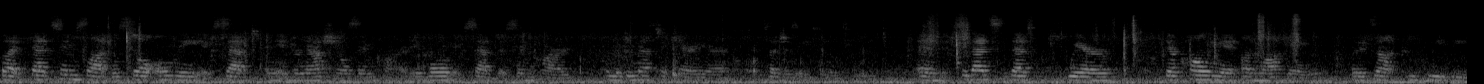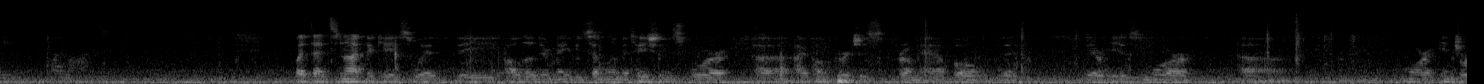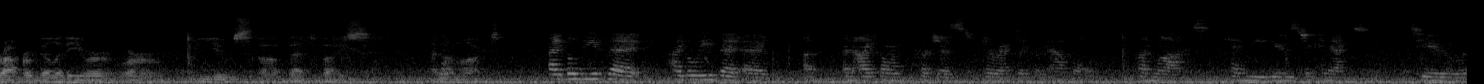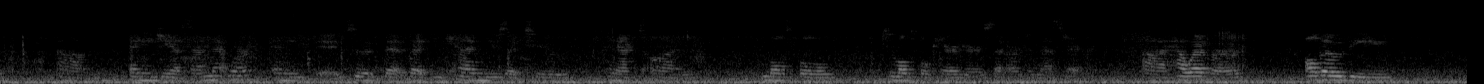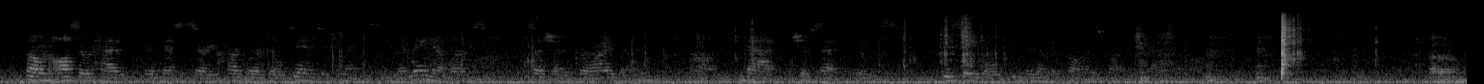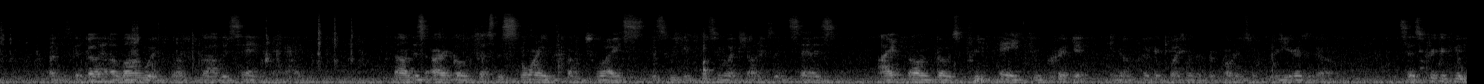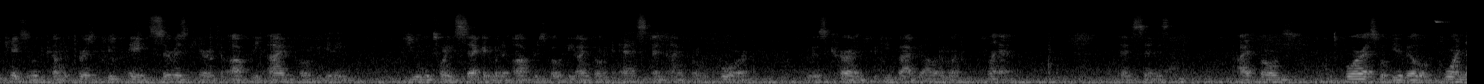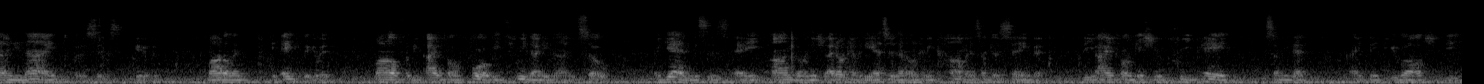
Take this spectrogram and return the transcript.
But that SIM slot will still only accept an international SIM card. It won't accept a SIM card from a domestic carrier such as AT&T. And so that's, that's where they're calling it unlocking, but it's not completely. But that's not the case with the, although there may be some limitations for uh, iPhone purchase from Apple, that there is more, uh, more interoperability or, or use of that device and unlocked. I believe that, I believe that a, a- an iPhone purchased directly from Apple, unlocked, can be used to connect to, um, any GSM network, any, so that, that you can use it to connect on multiple, to multiple carriers that are domestic. Uh, however, although the phone also has the necessary hardware built in to connect to CDMA networks, such as Verizon, um, that chipset is disabled even though the phone is marked as. Um, I'm just go along with what Rob is saying. Found this article just this morning from Twice, this week in Consumer Electronics, and it says iPhone goes prepaid through Cricket. You know, Cricket was one of the proponents from three years ago. It says Cricket Communications will become the first prepaid service carrier to offer the iPhone beginning June the twenty-second, when it offers both the iPhone S and iPhone four with its current fifty-five dollar a month plan. That says iPhones 4S will be available at $499 for the six gigabit model and the eight gigabit model for the iPhone four will be three ninety-nine. So again, this is a ongoing issue. I don't have any answers, I don't have any comments. I'm just saying that the iPhone issue prepaid is something that I think you all should be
